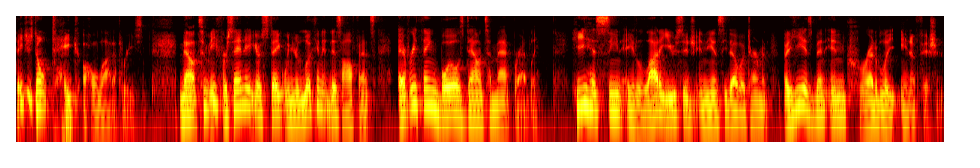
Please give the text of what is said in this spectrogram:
They just don't take a whole lot of threes. Now, to me, for San Diego State, when you're looking at this offense, everything boils down to Matt Bradley. He has seen a lot of usage in the NCAA tournament, but he has been incredibly inefficient.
